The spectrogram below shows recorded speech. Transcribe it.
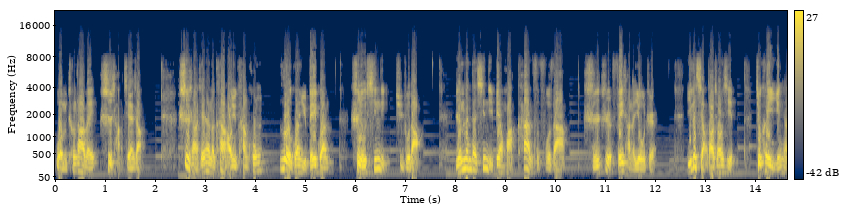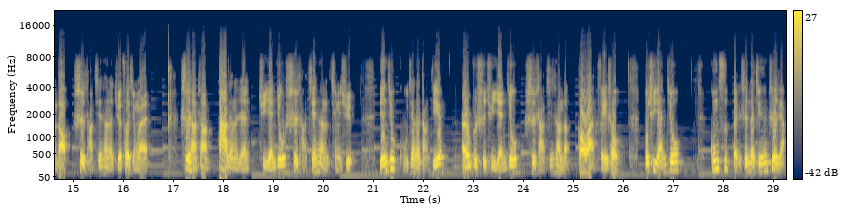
我们称他为市场先生。市场先生的看好与看空、乐观与悲观，是由心理去主导。人们的心理变化看似复杂，实质非常的幼稚。一个小道消息就可以影响到市场先生的决策行为。市场上大量的人去研究市场先生的情绪，研究股价的涨跌。而不是去研究市场心上的高矮肥瘦，不去研究公司本身的经营质量，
